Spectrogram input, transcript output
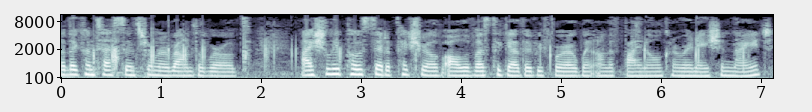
other contestants from around the world. I actually posted a picture of all of us together before I went on the final coronation night,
